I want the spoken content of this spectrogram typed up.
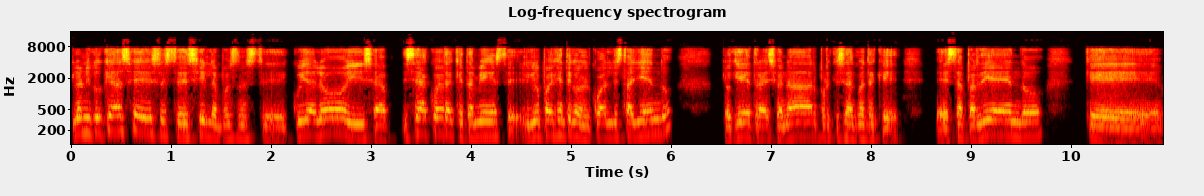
lo único que hace es este, decirle, pues, este, cuídalo y se, y da cuenta que también este, el grupo de gente con el cual está yendo lo quiere traicionar porque se da cuenta que está perdiendo, que,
